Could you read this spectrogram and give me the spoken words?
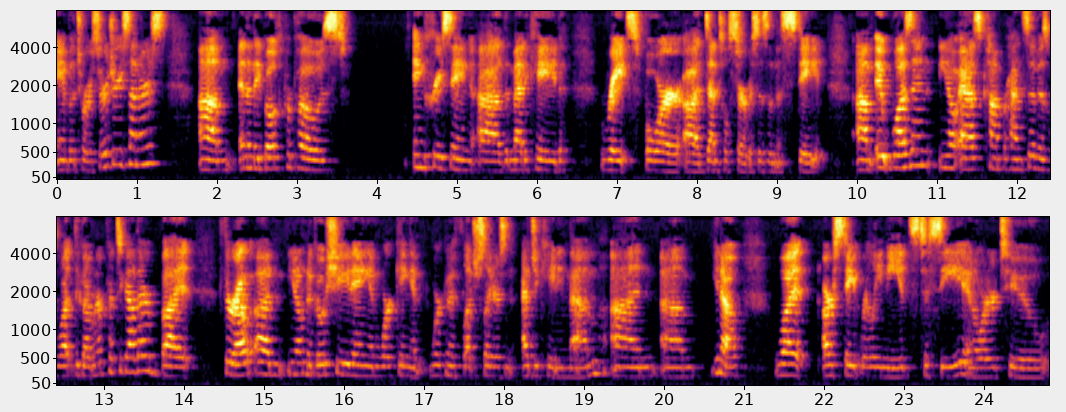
ambulatory surgery centers. Um, and then they both proposed increasing uh, the Medicaid rates for uh, dental services in the state. Um, it wasn't, you know, as comprehensive as what the governor put together, but throughout, uh, you know, negotiating and working and working with legislators and educating them on, um, you know, what our state really needs to see in order to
